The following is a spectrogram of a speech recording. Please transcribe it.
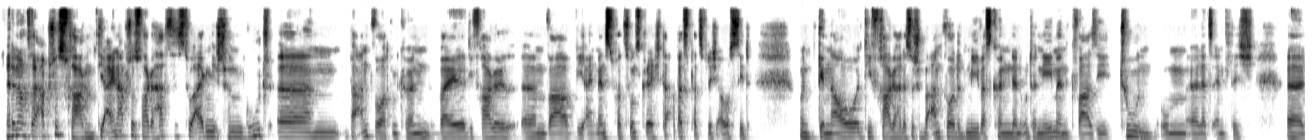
Ich hätte noch drei Abschlussfragen. Die eine Abschlussfrage hattest du eigentlich schon gut ähm, beantworten können, weil die Frage ähm, war, wie ein menstruationsgerechter Arbeitsplatz für dich aussieht. Und genau die Frage hattest du schon beantwortet, Mi, was können denn Unternehmen quasi tun, um äh, letztendlich äh,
